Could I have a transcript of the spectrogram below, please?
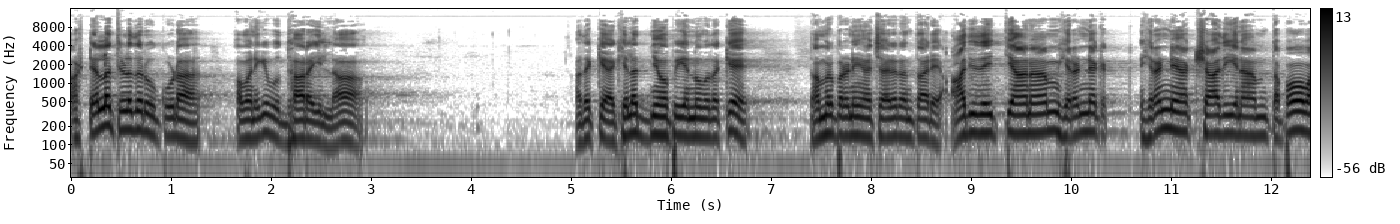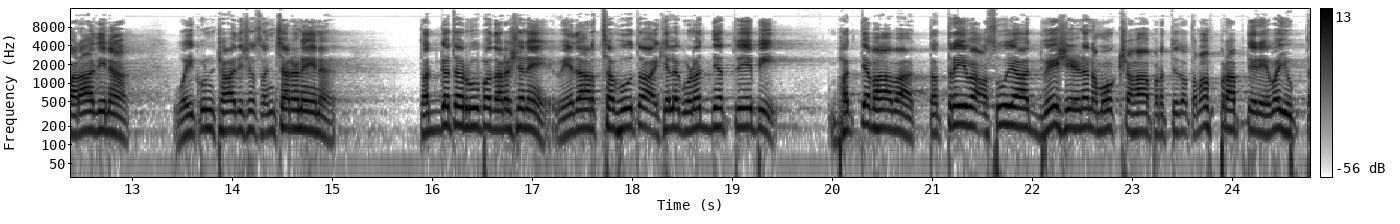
ಅಷ್ಟೆಲ್ಲ ತಿಳಿದರೂ ಕೂಡ ಅವನಿಗೆ ಉದ್ಧಾರ ಇಲ್ಲ. ಅದಕ್ಕೆ ಅಖಿಲಜ್ಞೋಪಿ ಎನ್ನುವುದಕ್ಕೆ ತಾಮ್ರಪರ್ಣಿಯಾಚಾರ್ಯರಂತಾರೆ, ಆದಿದೈತ್ಯಾನಾಂ ಹಿರಣ್ಯ ಹಿರಣ್ಯಾಕ್ಷಾದೀನಾಂ ತಪೋವರಾದಿನ ವೈಕುಂಠಾದಿಶು ಸಂಚರಣೇನ ತದ್ಗತ ರೂಪದರ್ಶನೆ ವೇದಾರ್ಥಭೂತ ಅಖಿಲ ಗುಣಜ್ಞತ್ವೇಪಿ ಭಕ್ತ್ಯಭಾವ ತತ್ರೈವ ಅಸೂಯ ದ್ವೇಷೇಣ ನಮೋಕ್ಷ ಪ್ರತ್ಯುತ ತಮಃಪ್ರಾಪ್ತಿರೇವ ಯುಕ್ತ.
